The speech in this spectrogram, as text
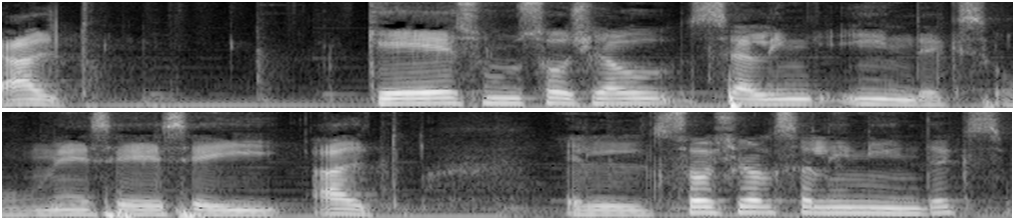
alto. ¿Qué es un Social Selling Index o un SSI alto? El Social Selling Index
